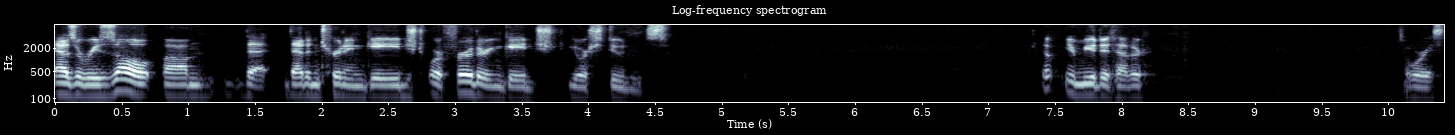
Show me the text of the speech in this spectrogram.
as a result um, that that in turn engaged or further engaged your students. Oh, you're muted, Heather. No worries.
